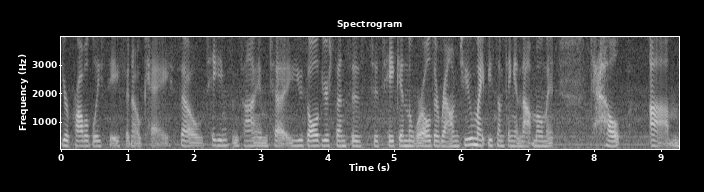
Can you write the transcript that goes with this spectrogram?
you're probably safe and okay so taking some time to use all of your senses to take in the world around you might be something in that moment to help um,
